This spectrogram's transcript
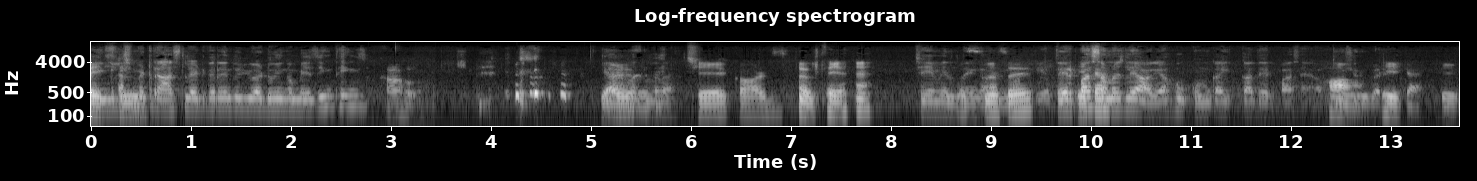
इंग्लिश में ट्रांसलेट करें तो you are doing amazing things हाँ हो। यार मतलब छह कार्ड्स मिलते हैं। छह मिलते हैं। तेरे पास समझ ले आ गया हुकुम का इक्का तेरे पास है अब हाँ शुरू कर। ठीक है ठीक।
